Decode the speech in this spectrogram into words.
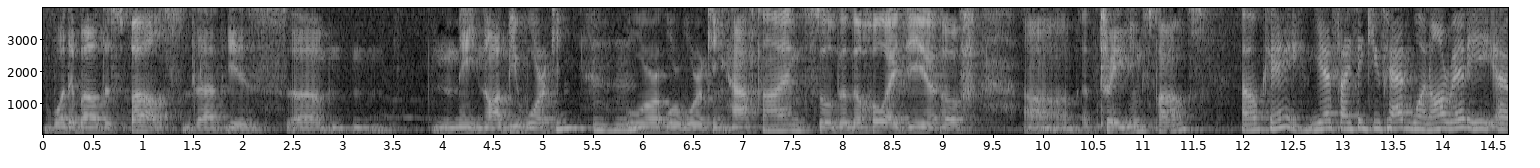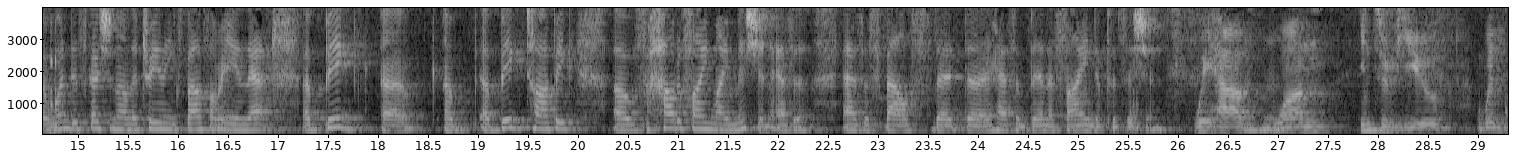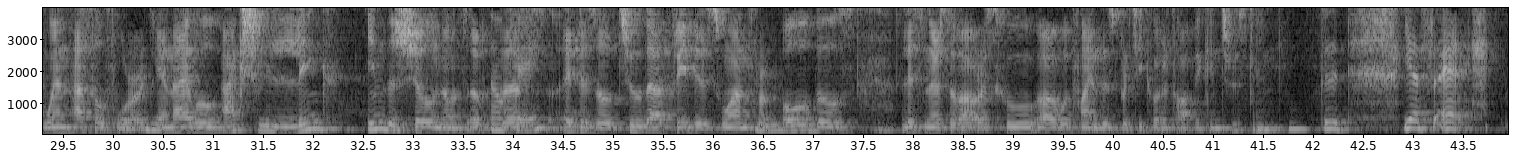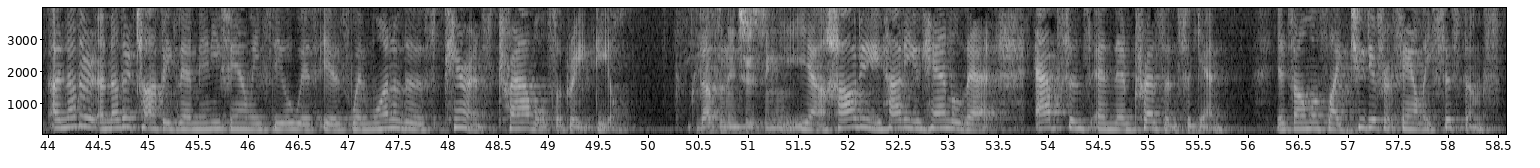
What about the spouse that is um, may not be working or, or working half time? So the, the whole idea of uh, a trailing spouse. Okay. Yes, I think you've had one already. Uh, one discussion on the trailing spouse already, and that a big, uh, a, a big topic of how to find my mission as a as a spouse that uh, hasn't been assigned a position. We had Mm-hmm. one interview with Gwen Asselford, Yes. and I will actually link in the show notes of Okay. this episode to that previous one for Mm-hmm. all those listeners of ours who uh, would find this particular topic interesting. Good. Yes. Another another topic that many families deal with is when one of those parents travels a great deal. That's an interesting one. Yeah, how do you how do you handle that absence and then presence again? It's almost like two different family systems.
